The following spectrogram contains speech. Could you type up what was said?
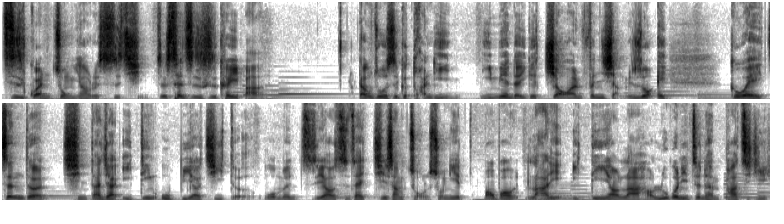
至关重要的事情，这甚至是可以把当做是个团体里面的一个教案分享，就是说，哎。各位，真的，请大家一定务必要记得，我们只要是在街上走的时候，你包包拉链一定要拉好。如果你真的很怕自己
